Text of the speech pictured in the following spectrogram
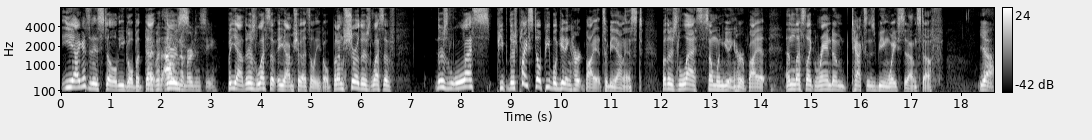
yeah, I guess it is still illegal, but that like without an emergency But yeah, there's less of yeah, I'm sure that's illegal. But I'm sure there's less of there's less people there's probably still people getting hurt by it to be honest. But there's less someone getting hurt by it and less like random taxes being wasted on stuff. Yeah,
